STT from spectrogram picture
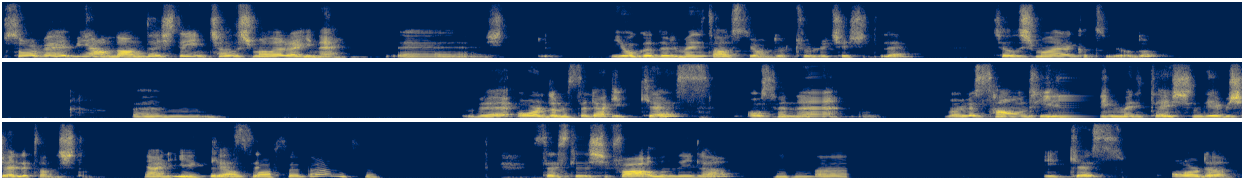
sonra ve bir yandan da işte çalışmalara yine e, işte yogadır, meditasyondur, türlü çeşitli çalışmalara katılıyordum. E, ve orada mesela ilk kez o sene böyle sound healing meditation diye bir şeyle tanıştım. Yani ilk Biraz kez bahseder misin? Sesli şifa alanıyla hı hı. E, ilk kez orada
